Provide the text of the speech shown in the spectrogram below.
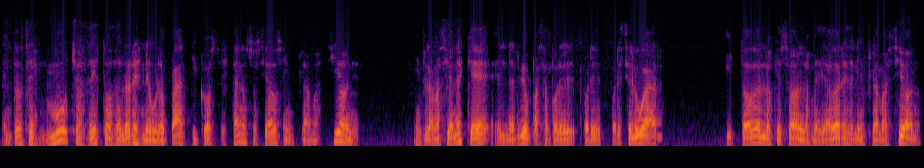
Entonces, muchos de estos dolores neuropáticos están asociados a inflamaciones inflamaciones que el nervio pasa por, por, ese lugar y todos los que son los mediadores de la inflamación,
